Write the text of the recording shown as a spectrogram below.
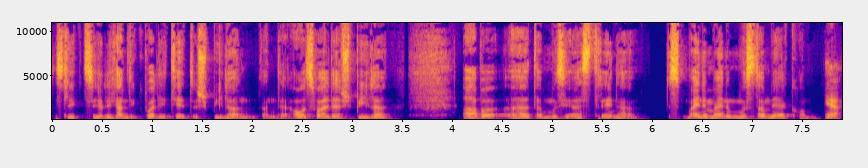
Das liegt sicherlich an die Qualität der Spieler, an, an der Auswahl der Spieler. Aber äh, da muss ich als Trainer, ist meine Meinung, muss da mehr kommen. Ja,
